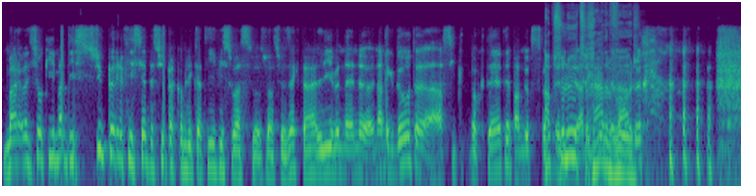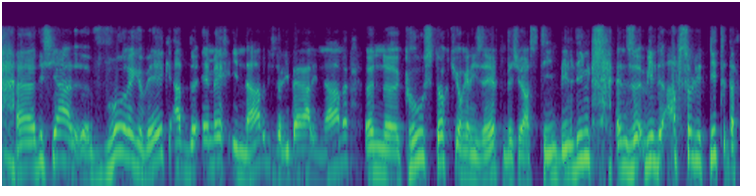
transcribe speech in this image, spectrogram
Maar dat is ook iemand die super efficiënt en super communicatief is, zoals, zoals je zegt. Hè. Lieve, een, een anekdote, als ik nog tijd heb, anders... Absoluut, ga ervoor. uh, dus ja, vorige week had de MR in Namen, dus de liberale in Namen, een uh, cruise-tocht georganiseerd, een beetje als teambuilding. En ze wilden absoluut niet dat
